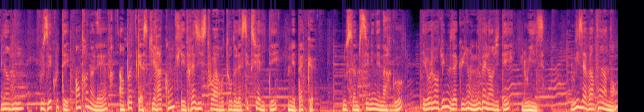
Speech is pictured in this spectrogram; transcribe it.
Bienvenue. Vous écoutez Entre nos lèvres, un podcast qui raconte les vraies histoires autour de la sexualité, mais pas que. Nous sommes Céline et Margot, et aujourd'hui nous accueillons une nouvelle invitée, Louise. Louise a 21 ans,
